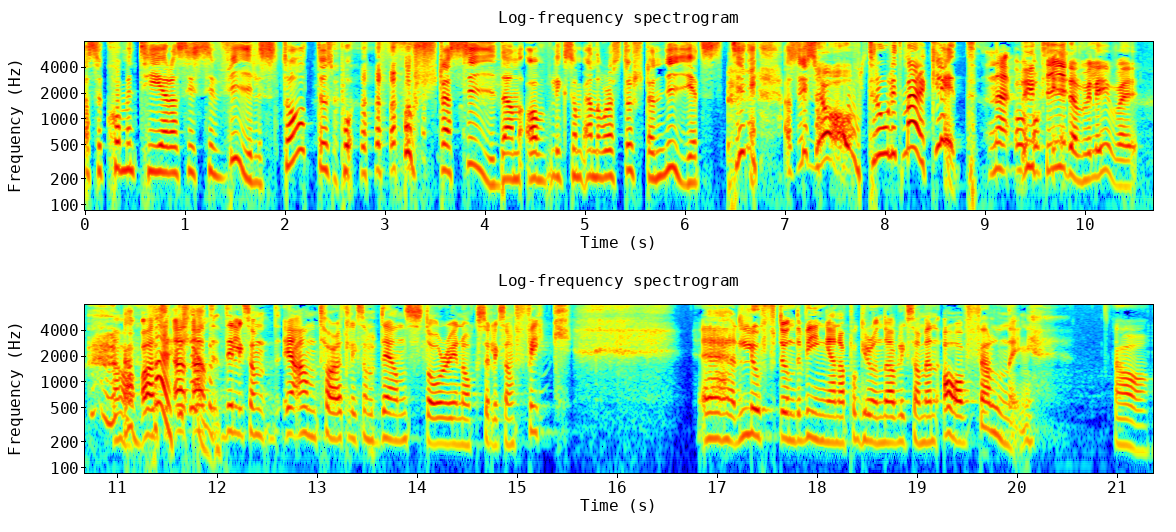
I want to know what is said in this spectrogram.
alltså, kommentera sin civilstatus på första sidan av liksom, en av våra största nyhetstidningar. Alltså, det är så Ja. otroligt märkligt. Nej, och, Det är och- tiden vi lever i. Ja, och att, att, verkligen. att det liksom, jag antar att liksom den storyn också liksom fick eh, luft under vingarna på grund av liksom en avföljning. Ja,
